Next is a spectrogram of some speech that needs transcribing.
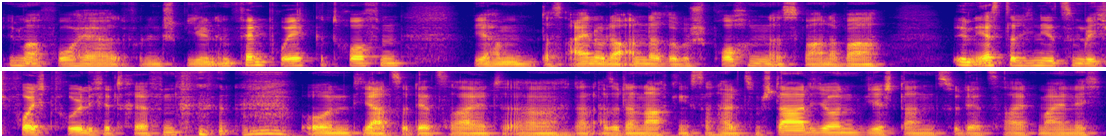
immer vorher von den Spielen im Fanprojekt getroffen. Wir haben das ein oder andere besprochen. Es waren aber in erster Linie ziemlich feuchtfröhliche Treffen. Und ja, zu der Zeit, äh, dann, also danach ging es dann halt zum Stadion. Wir standen zu der Zeit, meine ich,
